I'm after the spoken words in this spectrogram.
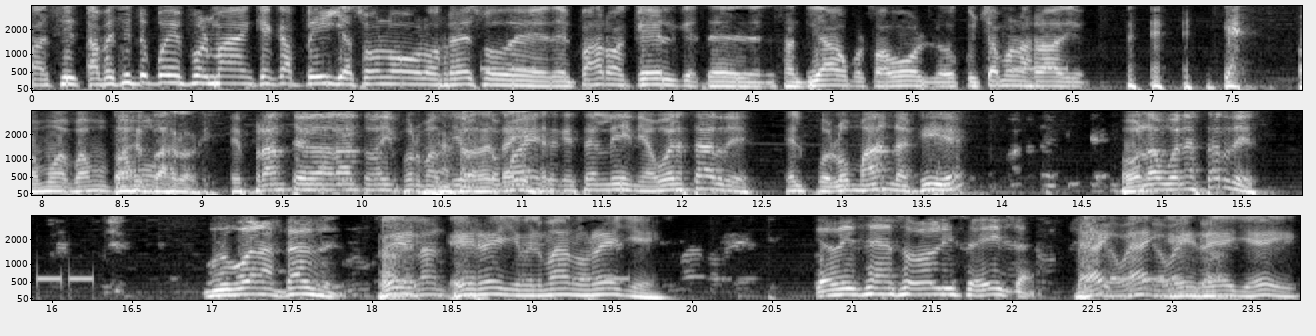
A ver si tú puedes informar en qué capilla son los, los rezos de- del pájaro aquel que- de, Santiago, por favor, lo escuchamos en la radio. Vamos, vamos, vamos. pájaro. El Fran te dará toda la información. Toma ese que está en línea. Buenas tardes. El pueblo manda aquí, ¿eh? Hola, buenas tardes. Muy buenas tardes. Adelante. Es Reyes, mi hermano, Reyes. ¿Qué dicen esos dos liceístas? Ay, ay, ay, Reyes,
